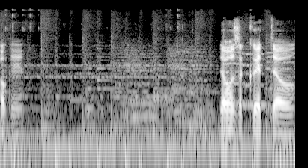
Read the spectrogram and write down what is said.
Okay. That was a crit though.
